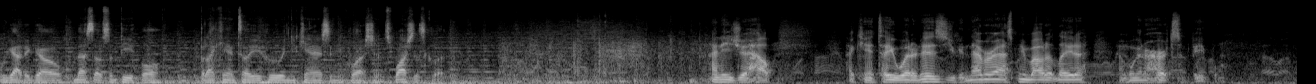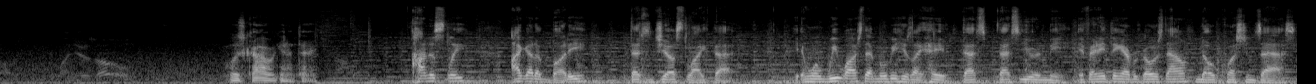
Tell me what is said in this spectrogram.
we got to go mess up some people, but I can't tell you who, and you can't answer any questions. Watch this clip. I need your help. I can't tell you what it is. You can never ask me about it later, and we're gonna hurt some people. Whose car are we gonna take? Honestly, I got a buddy that's just like that. And when we watched that movie, he's like, "Hey, that's that's you and me. If anything ever goes down, no questions asked.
